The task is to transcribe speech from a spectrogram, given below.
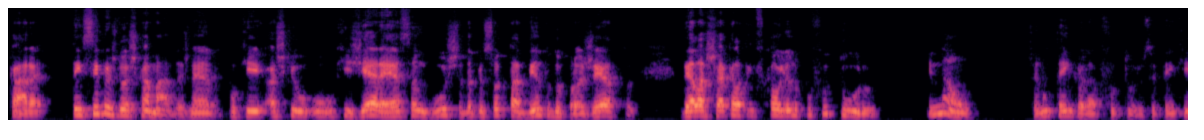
cara, tem sempre as duas camadas, né? Porque acho que o, o que gera é essa angústia da pessoa que está dentro do projeto dela achar que ela tem que ficar olhando para o futuro. E não, você não tem que olhar para o futuro, você tem que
